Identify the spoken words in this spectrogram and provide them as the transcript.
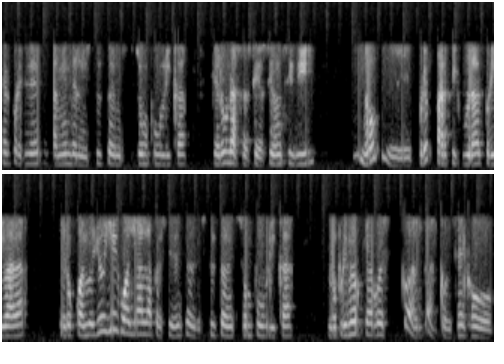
ser presidente también del Instituto de Administración Pública, que era una asociación civil, ¿no?, eh, particular, privada, pero cuando yo llego allá a la presidencia del Instituto de Administración Pública, lo primero que hago es al, Consejo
